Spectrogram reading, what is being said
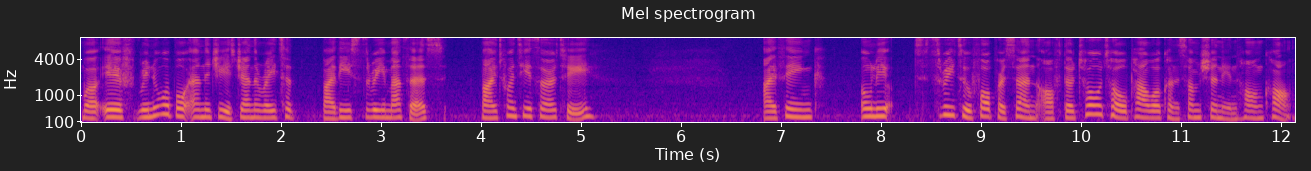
Well, if renewable energy is generated by these three methods, by 2030, I think only 3 to 4% of the total power consumption in Hong Kong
